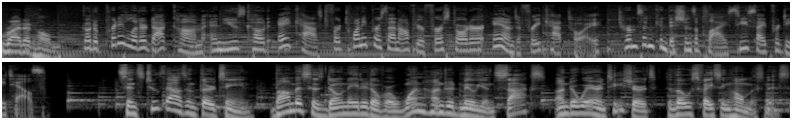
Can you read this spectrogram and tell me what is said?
right at home. Go to prettylitter.com and use code ACAST for 20% off your first order and a free cat toy. Terms and conditions apply. See site for details. Since 2013, Bombas has donated over 100 million socks, underwear, and t shirts to those facing homelessness.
